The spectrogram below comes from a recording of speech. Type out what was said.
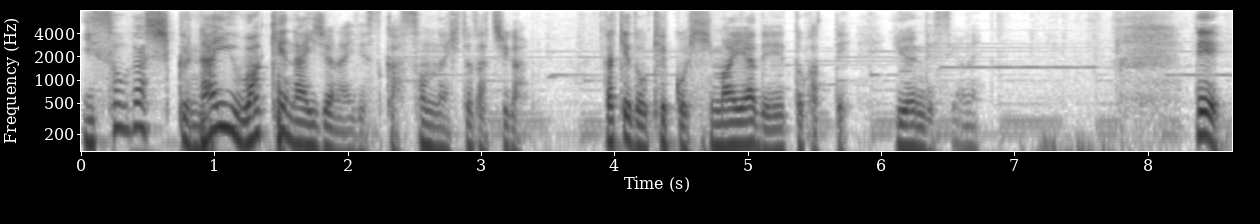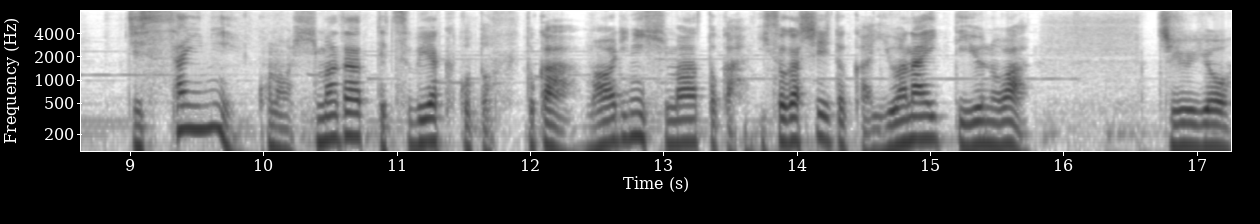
忙しくないわけないじゃないですかそんな人たちが。だけど結構暇やでとかって言うんですよね。で実際にこの暇だってつぶやくこととか周りに暇とか忙しいとか言わないっていうのは重要。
